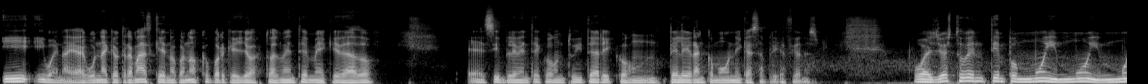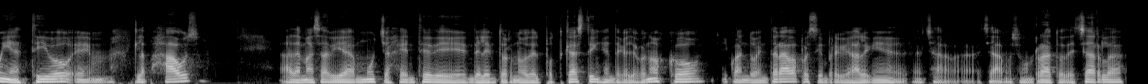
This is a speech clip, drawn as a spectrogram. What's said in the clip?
Y, bueno, hay alguna que otra más que no conozco porque yo actualmente me he quedado eh, simplemente con Twitter y con Telegram como únicas aplicaciones. Pues yo estuve en tiempo muy, muy, muy activo en Clubhouse. Además había mucha gente del entorno del podcasting, gente que yo conozco, y cuando entraba pues siempre había alguien, echábamos un rato de charla,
